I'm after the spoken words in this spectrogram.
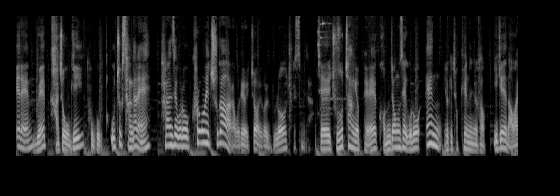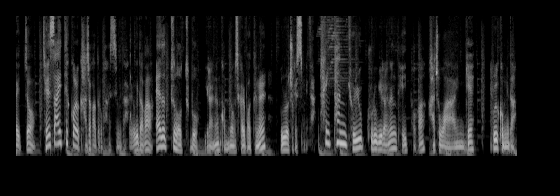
LM 웹 가져오기 도구. 우측 상단에 파란색으로 크롬에 추가라고 되어 있죠. 이걸 눌러주겠습니다. 제 주소창 옆에 검정색으로 N 이렇게 적혀 있는 녀석 이게 나와 있죠. 제 사이트 걸 가져가도록 하겠습니다. 여기다가 Add to Notebook이라는 검정 색깔 버튼을 눌러주겠습니다. 타이탄 교육 그룹이라는 데이터가 가져와 있는 게 보일 겁니다.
